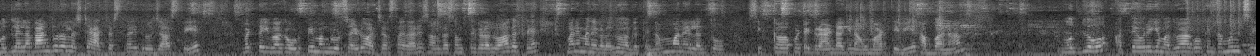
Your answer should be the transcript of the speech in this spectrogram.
ಮೊದಲೆಲ್ಲ ಬ್ಯಾಂಗ್ಳೂರಲ್ಲಷ್ಟೇ ಆಚರಿಸ್ತಾ ಇದ್ರು ಜಾಸ್ತಿ. ಬಟ್ ಇವಾಗ ಉಡುಪಿ, ಮಂಗಳೂರು ಸೈಡು ಆಚರಿಸ್ತಾ ಇದ್ದಾರೆ ಸಂಘ ಸಂಸ್ಥೆಗಳಲ್ಲೂ ಆಗುತ್ತೆ, ಮನೆ ಮನೆಗಳಲ್ಲೂ ಆಗುತ್ತೆ. ನಮ್ಮ ಮನೆಯಲ್ಲಂತೂ ಸಿಕ್ಕಾಪಟ್ಟೆ ಗ್ರ್ಯಾಂಡಾಗಿ ನಾವು ಮಾಡ್ತೀವಿ ಹಬ್ಬನ. ಮೊದಲು ಅತ್ತೆಯವರಿಗೆ ಮದುವೆ ಆಗೋಕ್ಕಿಂತ ಮುಂಚೆ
